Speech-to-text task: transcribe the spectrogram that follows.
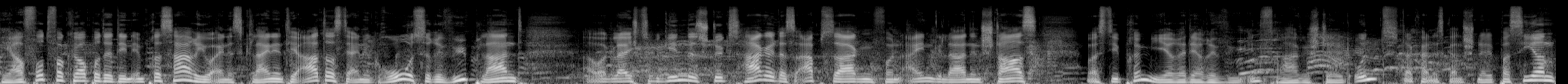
Herford verkörperte den Impresario eines kleinen Theaters, der eine große Revue plant, aber gleich zu Beginn des Stücks hagelt es Absagen von eingeladenen Stars, was die Premiere der Revue in Frage stellt. Und da kann es ganz schnell passieren,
